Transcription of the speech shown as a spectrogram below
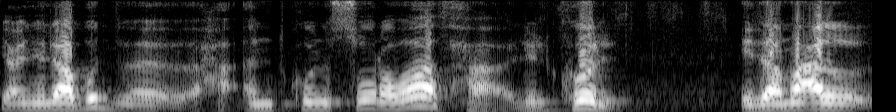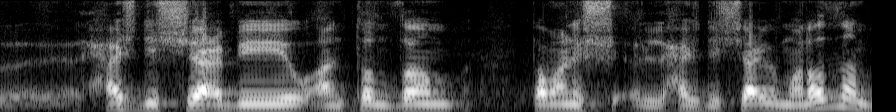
يعني لابد آه، أن تكون الصورة واضحة للكل. إذا مع الحشد الشعبي وأن تنظم طبعا الحشد الشعبي منظم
